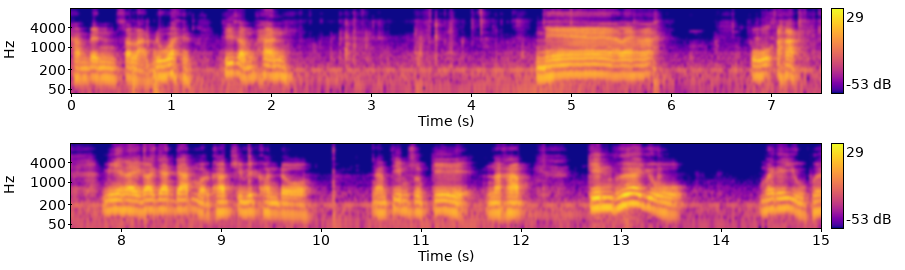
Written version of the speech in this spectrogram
ทำเป็นสลัดด้วย ที่สำคัญแน่อะไรฮะปูอัด มีอะไรก็ยัดยัดหมดครับ ชีวิตคอนโด น้ำจิ้มซุกี้นะครับ กินเพื่ออยู่ไม่ได้อยู่เพื่อ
